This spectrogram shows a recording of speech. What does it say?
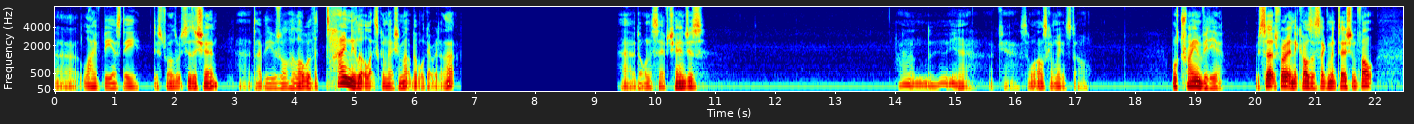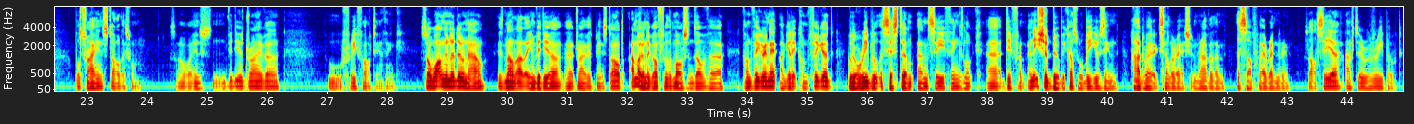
uh, live BSD distros, which is a shame. Uh, type the usual hello with a tiny little exclamation mark, but we'll get rid of that. Uh, we don't want to save changes. And yeah, okay. So what else can we install? We'll try NVIDIA. We search for it and it causes a segmentation fault. We'll try install this one. So NVIDIA driver, ooh, 340 I think. So what I'm going to do now is now that the NVIDIA uh, driver has been installed, I'm not going to go through the motions of uh, configuring it. I'll get it configured. We'll reboot the system and see if things look uh, different. And it should do because we'll be using hardware acceleration rather than the software rendering. So I'll see you after we reboot.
